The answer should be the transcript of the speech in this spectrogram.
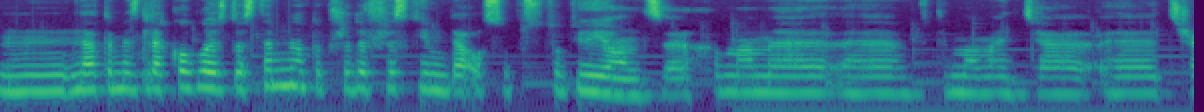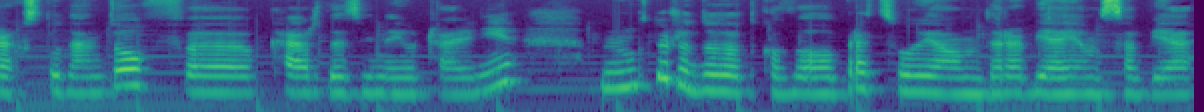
Mm, Natomiast dla kogo jest dostępne, to przede wszystkim dla osób studiujących. Mamy e, w tym momencie e, trzech studentów, e, każdy z innej uczelni, m, którzy dodatkowo pracują, dorabiają sobie.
